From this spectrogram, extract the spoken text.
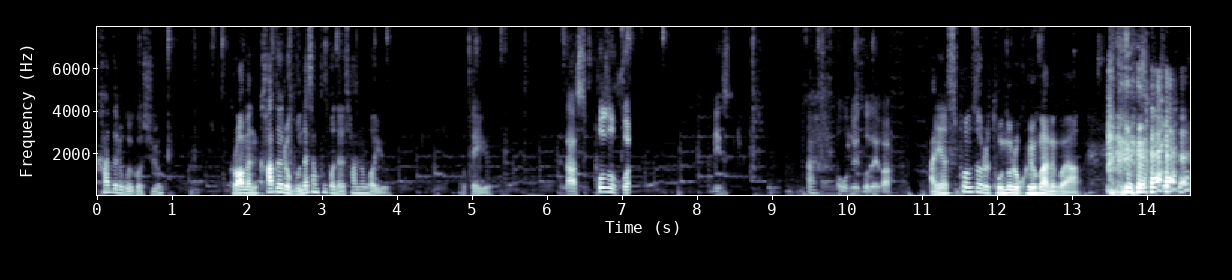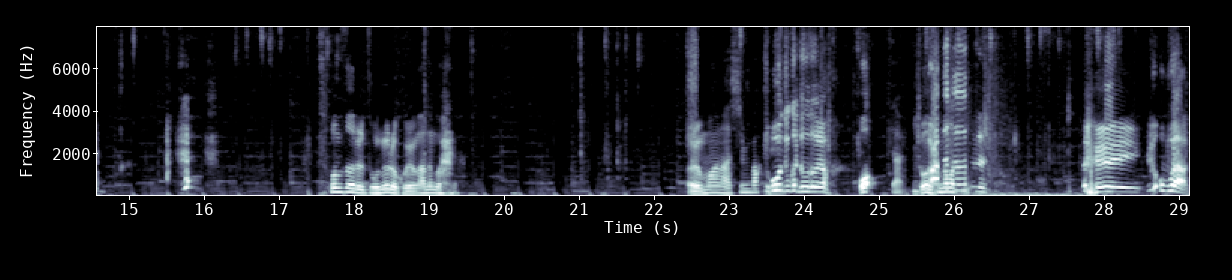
카드를 긁어슈? 그러면 카드로 문화상품권을 사는 거유. 어때요? 나 스폰서 구할 아니 아 오늘도 내가 아니면 스폰서를 돈으로 고용하는 거야. 스폰서를 돈으로 고용하는 거야. 얼마나 신박해. 오 누가 누가 누가요? 어? 야, 이건 손 넘었. 에이, 어 뭐야?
